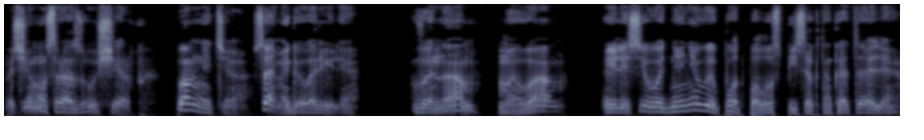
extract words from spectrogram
«Почему сразу ущерб? Помните, сами говорили. Вы нам, мы вам. Или сегодня не вы под полу список накатали?»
